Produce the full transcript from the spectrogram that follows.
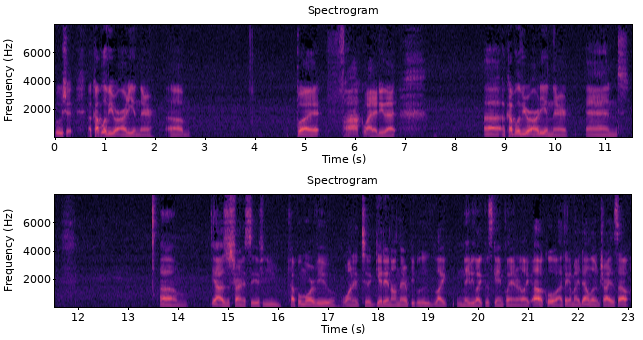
ooh, shit. A couple of you are already in there. Um, but. Fuck, why'd I do that? Uh, a couple of you are already in there, and um, yeah, I was just trying to see if you, a couple more of you, wanted to get in on there. People who like maybe like this gameplay and are like, oh, cool, I think I might download and try this out.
